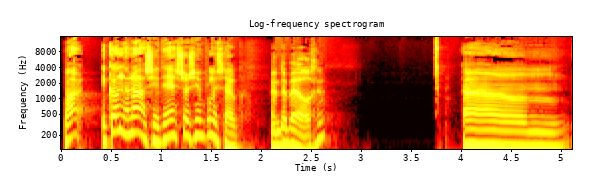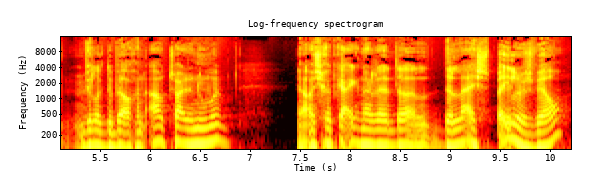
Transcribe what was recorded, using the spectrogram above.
Maar ik kan ernaast zitten, hè? zo simpel is het ook. En de Belgen? Ehm, wil ik de Belgen een outsider noemen? Ja, als je gaat kijken naar de, de, de lijst spelers wel.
